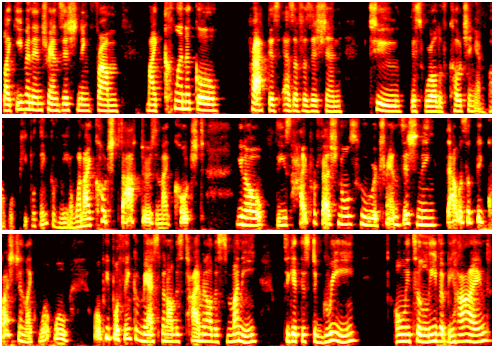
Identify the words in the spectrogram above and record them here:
like even in transitioning from my clinical practice as a physician to this world of coaching and what will people think of me and when i coached doctors and i coached you know these high professionals who were transitioning that was a big question like what will Well, people think of me. I spent all this time and all this money to get this degree only to leave it behind,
